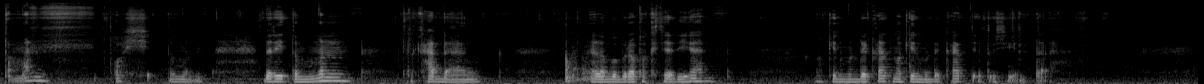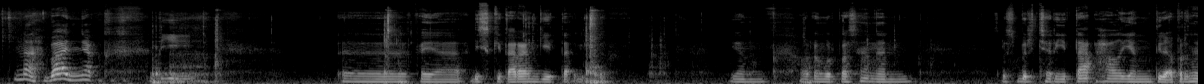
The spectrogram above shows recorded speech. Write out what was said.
Teman. Oh shit teman. Dari temen terkadang dalam beberapa kejadian makin mendekat makin mendekat jatuh cinta. Nah banyak di uh, kayak di sekitaran kita gitu yang orang berpasangan terus bercerita hal yang tidak pernah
